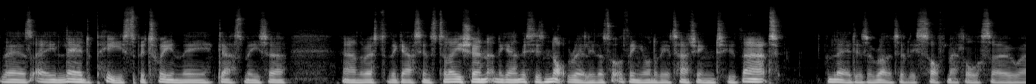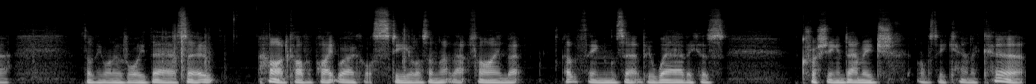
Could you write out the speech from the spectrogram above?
there's a lead piece between the gas meter and the rest of the gas installation. And again, this is not really the sort of thing you want to be attaching to that. Lead is a relatively soft metal, so uh, something you want to avoid there. So hard copper pipework or steel or something like that, fine, but other things, uh, beware because crushing and damage obviously can occur.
